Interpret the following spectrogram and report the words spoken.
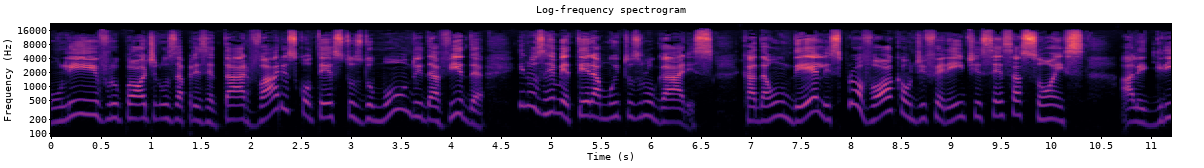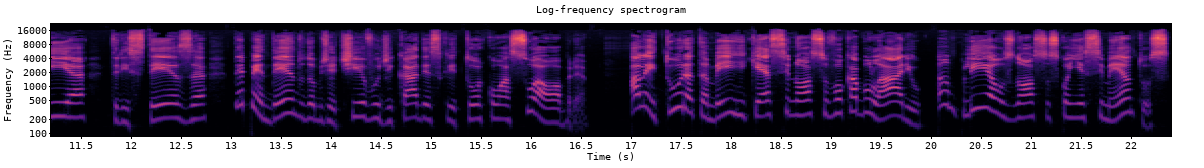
Um livro pode nos apresentar vários contextos do mundo e da vida e nos remeter a muitos lugares. Cada um deles provocam diferentes sensações, alegria, tristeza, dependendo do objetivo de cada escritor com a sua obra. A leitura também enriquece nosso vocabulário, amplia os nossos conhecimentos,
